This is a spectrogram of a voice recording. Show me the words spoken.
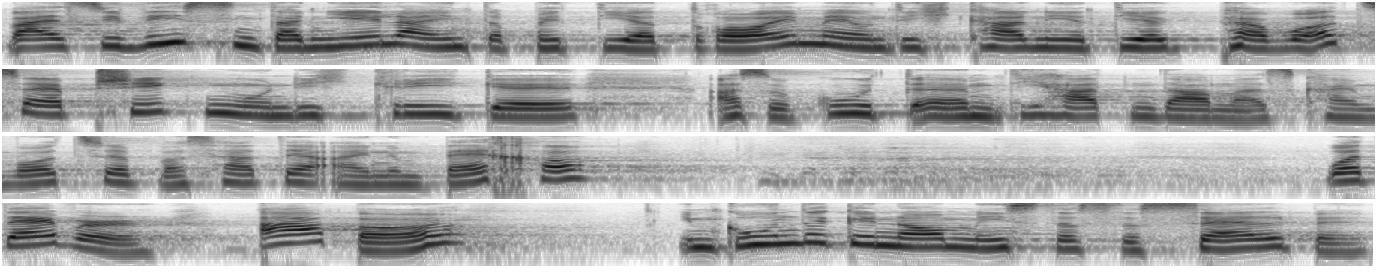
weil sie wissen, Daniela interpretiert Träume und ich kann ihr dir per WhatsApp schicken und ich kriege, also gut, ähm, die hatten damals kein WhatsApp, was hat er, einen Becher? Whatever. Aber im Grunde genommen ist das dasselbe.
